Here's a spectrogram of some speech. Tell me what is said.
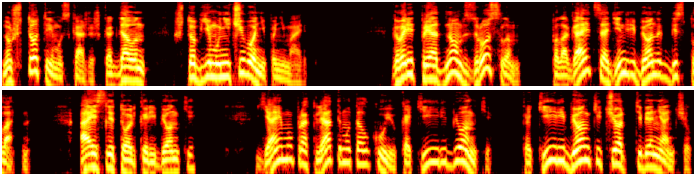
Ну что ты ему скажешь, когда он, чтоб ему ничего не понимает? Говорит, при одном взрослом полагается один ребенок бесплатно. А если только ребенки? Я ему проклятому толкую. Какие ребенки? Какие ребенки, черт тебя нянчил?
